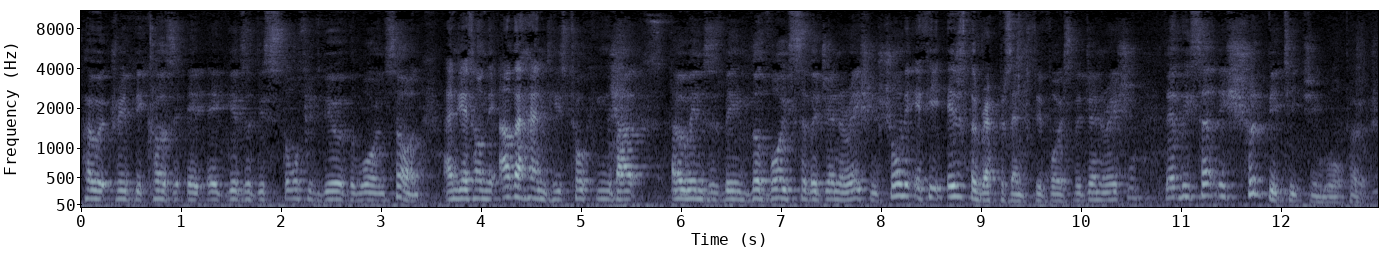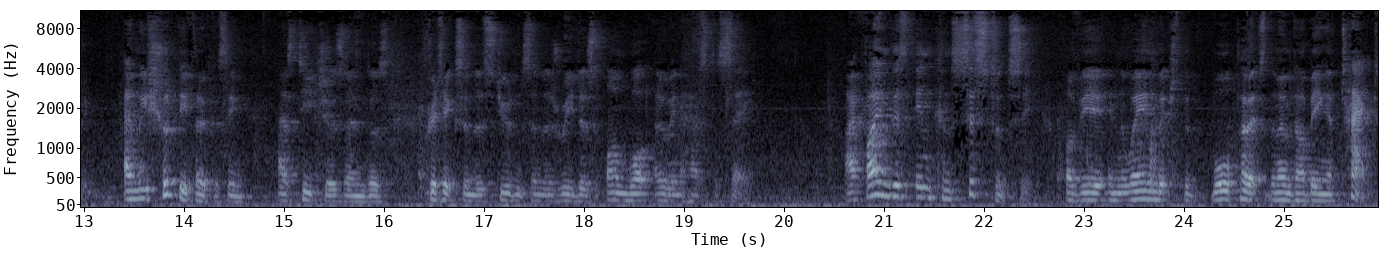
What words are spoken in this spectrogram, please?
poetry because it, it, gives a distorted view of the war and so on, and yet on the other hand he's talking about Owens as being the voice of a generation. Surely, if he is the representative voice of a generation, then we certainly should be teaching war poetry, and we should be focusing as teachers and as critics and as students and as readers on what Owen has to say. I find this inconsistency of the, in the way in which the war poets at the moment are being attacked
